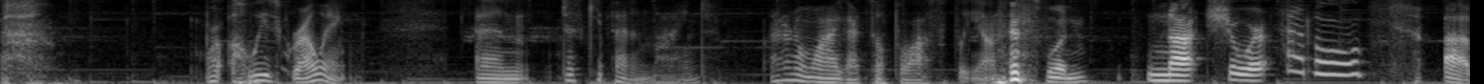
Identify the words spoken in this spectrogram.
we're always growing. And just keep that in mind. I don't know why I got so philosophy on this one. Not sure at all. Uh,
